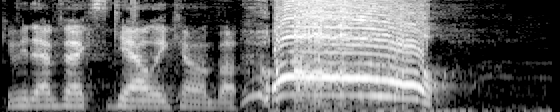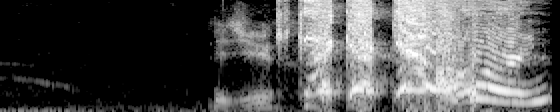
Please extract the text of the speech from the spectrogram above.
Give me that Vex Galley combo. Oh! Did you? I got Gjallarhorn!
